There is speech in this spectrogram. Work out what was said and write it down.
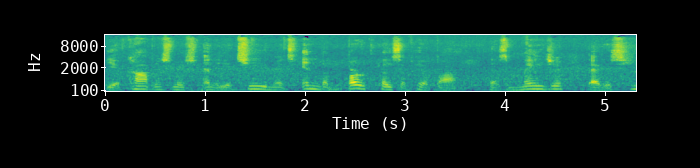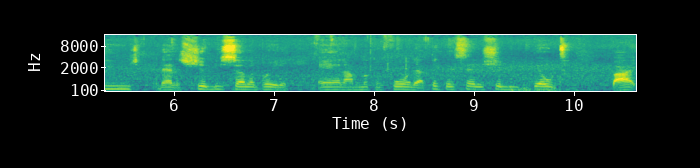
the accomplishments and the achievements in the birthplace of hip hop, that's major, that is huge, and that it should be celebrated. And I'm looking forward. I think they said it should be built by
